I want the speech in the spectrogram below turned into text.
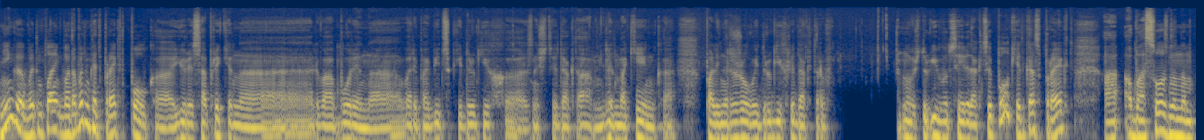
книга в этом плане, вот об этом, кстати, проект «Полка» Юрия Сапрыкина, Льва Борина, Варя Бабицкой и других, э, значит, редакторов, а, Лена Макеенко, Полина Рыжова и других редакторов ну, и вот всей редакции «Полки» – это как раз проект об осознанном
